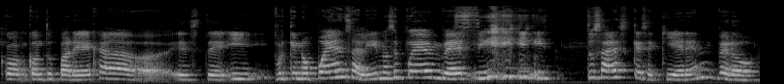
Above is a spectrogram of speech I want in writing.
con, con, tu pareja, este, y porque no pueden salir, no se pueden ver, sí. y, tú sabes que se quieren, pero,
